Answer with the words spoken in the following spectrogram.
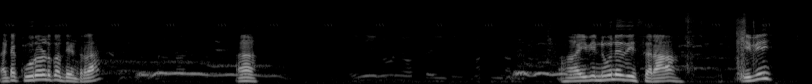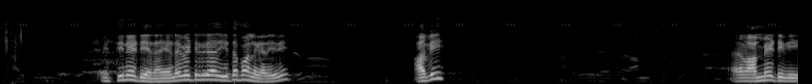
అంటే కూర వండుకొని తింటారా? ఇవి నూనె తీస్తారా? ఇవి? ఇవి తినేటివేనా ఎండబెట్టిరు కదా ఈత పండ్లు కదా ఇవి? అవి? అమ్మేటివి.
